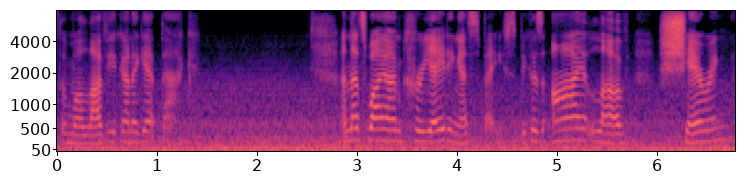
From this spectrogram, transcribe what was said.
the more love you're going to get back. And that's why I'm creating a space because I love sharing.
